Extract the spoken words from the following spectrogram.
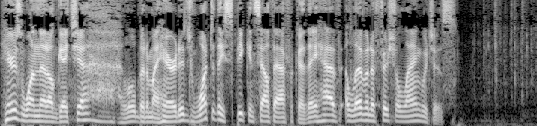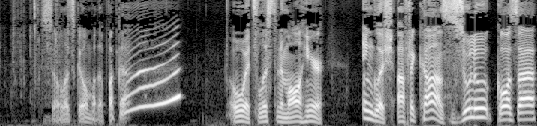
Here's one that'll get you a little bit of my heritage. What do they speak in South Africa? They have 11 official languages. So let's go, motherfucker. Oh, it's listing them all here English, Afrikaans, Zulu, Xhosa,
